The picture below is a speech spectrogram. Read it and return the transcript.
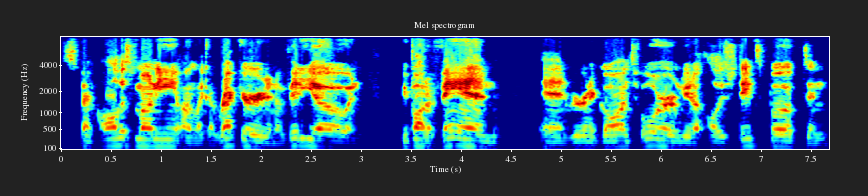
spent all this money on like a record and a video, and we bought a van, and we were gonna go on tour, and we had all these dates booked, and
